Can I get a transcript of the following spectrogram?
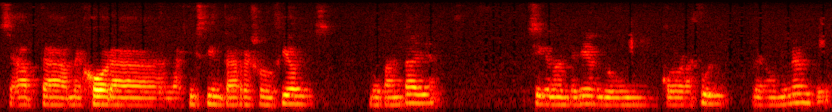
se adapta mejor a las distintas resoluciones de pantalla, sigue manteniendo un color azul predominante.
